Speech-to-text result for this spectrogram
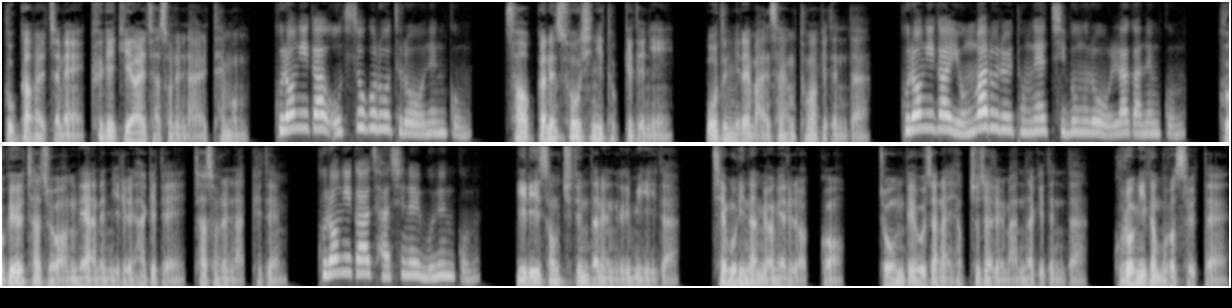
국가 발전에 크게 기여할 자손을 낳을 태몽. 구렁이가 옷 속으로 들어오는 꿈. 사업가는 수호신이 돕게 되니 모든 일에 만사형통하게 된다. 구렁이가 용마루를 통해 지붕으로 올라가는 꿈. 구별 자주 왕래하는 일을 하게 돼 자손을 낳게 됨. 구렁이가 자신을 무는 꿈. 일이 성취된다는 의미이다. 재물이나 명예를 얻고 좋은 배우자나 협조자를 만나게 된다. 구렁이가 물었을 때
